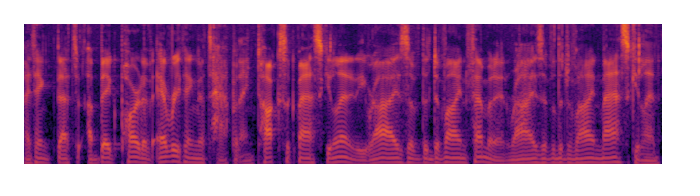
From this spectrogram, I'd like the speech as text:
I think that's a big part of everything that's happening toxic masculinity, rise of the divine feminine, rise of the divine masculine.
